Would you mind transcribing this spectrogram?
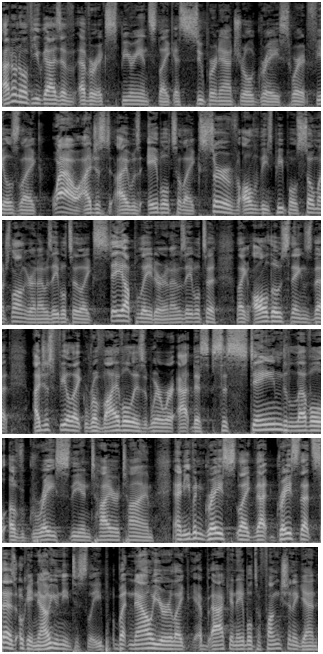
I don't know if you guys have ever experienced like a supernatural grace where it feels like, wow, I just I was able to like serve all of these people so much longer and I was able to like stay up later and I was able to like all those things that I just feel like revival is where we're at this sustained level of grace the entire time. And even grace like that grace that says, okay, now you need to sleep, but now you're like back and able to function again.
